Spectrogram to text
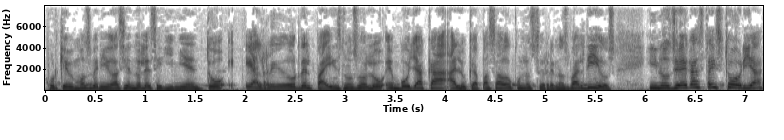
porque hemos venido haciéndole seguimiento eh, alrededor del país, no solo en Boyacá, a lo que ha pasado con los terrenos baldíos. Y nos llega esta historia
